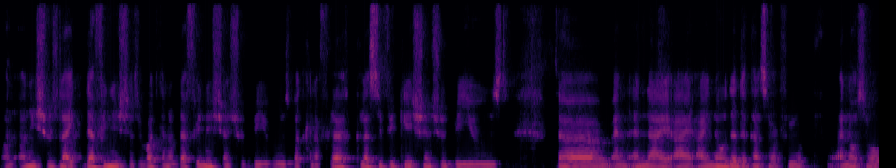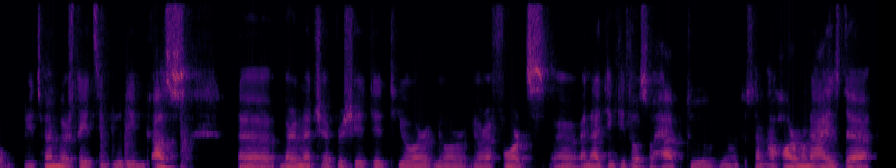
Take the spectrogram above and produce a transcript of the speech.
on, on issues like definitions, what kind of definition should be used, what kind of classification should be used, um, and and I, I I know that the Council of Europe and also its member states, including us uh, very much appreciated your your your efforts, uh, and I think it also helped to you know to somehow harmonize the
